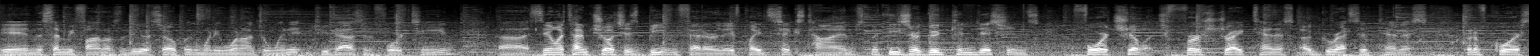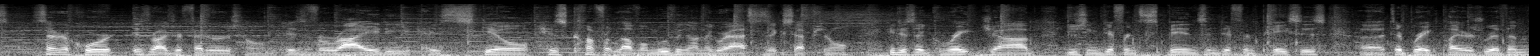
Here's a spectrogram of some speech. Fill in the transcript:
in the semifinals of the U.S. Open when he went on to win it in 2014. Uh, it's the only time Cilic has beaten Federer. They've played six times, but these are good conditions for Cilic. First strike tennis, aggressive tennis, but of course, center court is Roger Federer's home. His variety, his skill, his comfort level moving on the grass is exceptional. He does a great job using different spins and different paces uh, to break players' rhythm,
